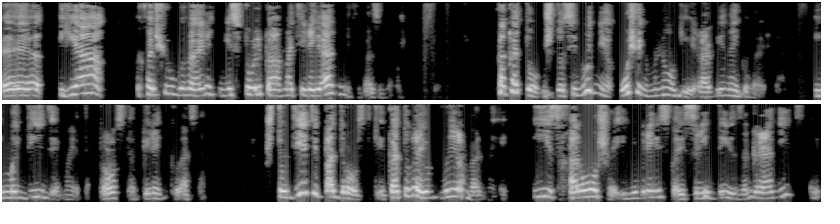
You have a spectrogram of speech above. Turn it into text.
Э, я хочу говорить не столько о материальных возможностях, как о том, что сегодня очень многие раввины говорят, и мы видим это просто перед глазами, что дети-подростки, которые вырваны из хорошей еврейской среды за границей,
